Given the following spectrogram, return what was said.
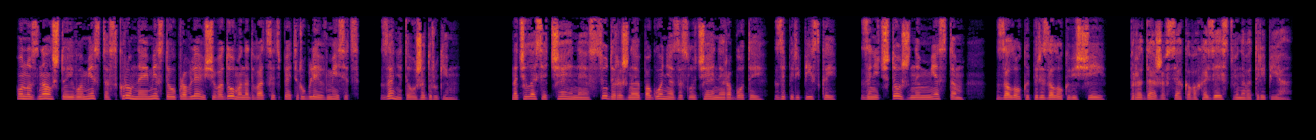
он узнал, что его место, скромное место управляющего дома на 25 рублей в месяц, занято уже другим. Началась отчаянная, судорожная погоня за случайной работой, за перепиской, за ничтожным местом, залог и перезалог вещей, продажа всякого хозяйственного тряпья.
